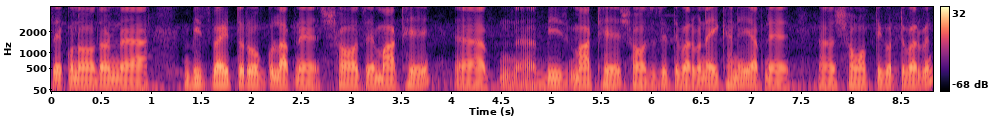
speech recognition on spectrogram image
যে কোনো ধরনের বীজবাহিত রোগগুলো আপনি সহজে মাঠে বীজ মাঠে সহজে যেতে পারবেন না। এখানেই আপনি সমাপ্তি করতে পারবেন।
